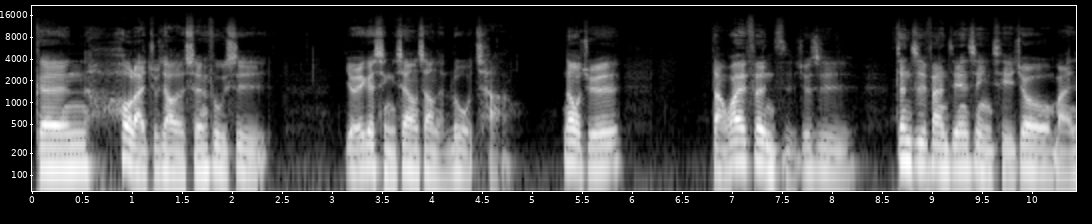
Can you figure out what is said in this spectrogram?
跟后来主角的生父是有一个形象上的落差。那我觉得党外分子就是政治犯这件事情，其实就蛮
